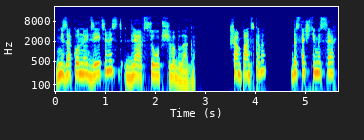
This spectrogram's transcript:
незаконную деятельность для всеобщего блага. «Шампанского, досточтимый сэр?»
